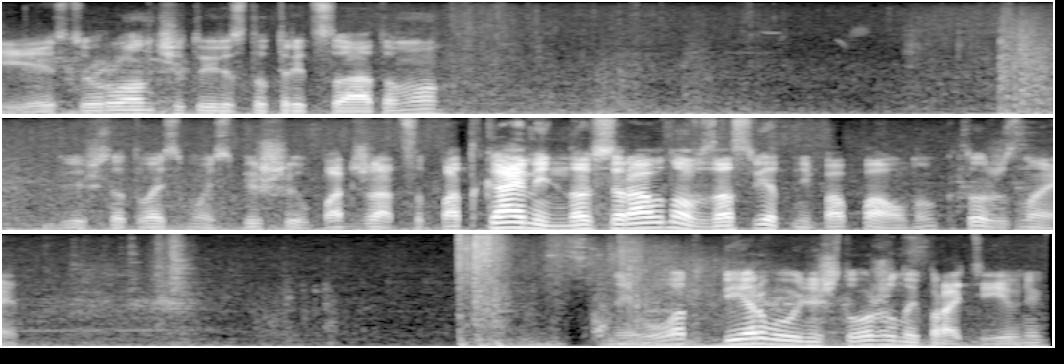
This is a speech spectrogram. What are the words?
есть урон 430-му. 268 спешил поджаться под камень, но все равно в засвет не попал. Ну, кто же знает. И вот первый уничтоженный противник.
